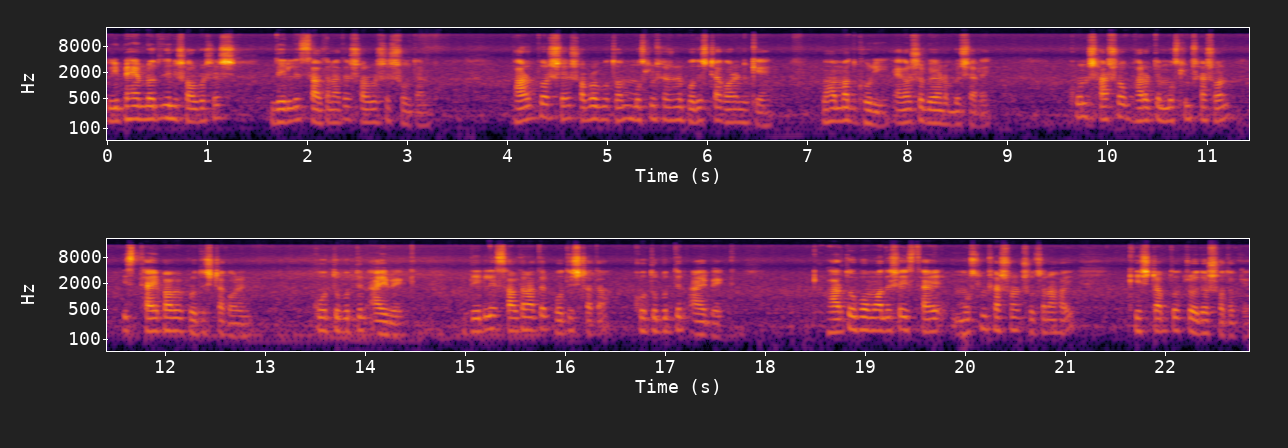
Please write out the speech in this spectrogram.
ইব্রাহিম লোধি, তিনি সর্বশেষ দিল্লির সালতানাতের সর্বশেষ সুলতান। ভারতবর্ষে সর্বপ্রথম মুসলিম শাসনের প্রতিষ্ঠা করেন কে? মোহাম্মদ ঘুরি, এগারোশো বিরানব্বই সালে। কোন শাসক ভারতে মুসলিম শাসন স্থায়ীভাবে প্রতিষ্ঠা করেন? কুতুবুদ্দিন আইবেক। দিল্লি সালতানাতের প্রতিষ্ঠাতা কুতুবুদ্দিন আইবেক। ভারত উপমহাদেশে স্থায়ী মুসলিম শাসনের সূচনা হয় খ্রিস্টাব্দ ত্রয়োদশ শতকে।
